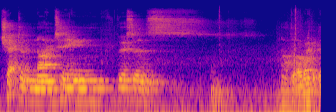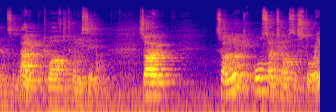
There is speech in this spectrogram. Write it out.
chapter 19, verses. I thought I wrote it down somewhere. Oh, yeah, 12 to 27. So, so Luke also tells the story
